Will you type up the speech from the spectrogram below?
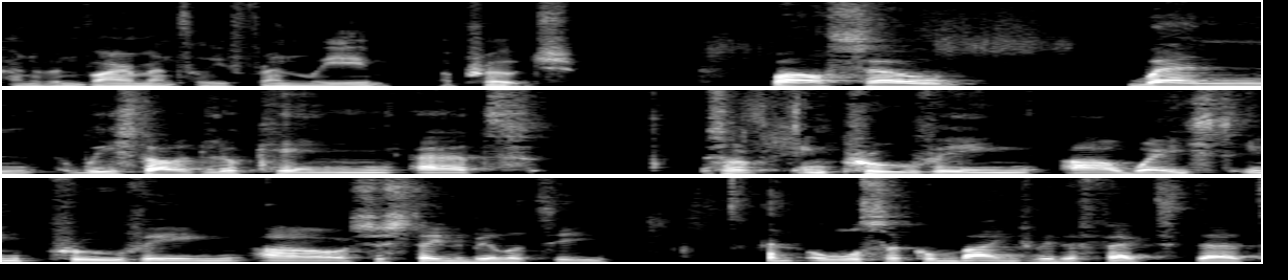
kind of environmentally friendly approach? Well, so when we started looking at sort of improving our waste, improving our sustainability, and also combined with the fact that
